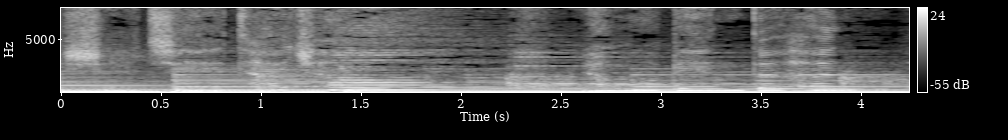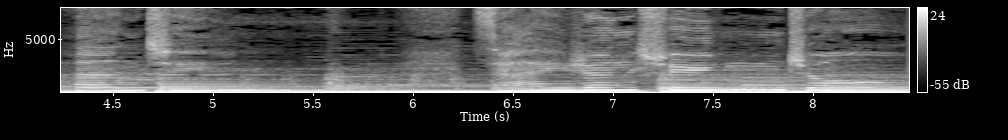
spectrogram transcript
世界太吵，让我变得很安静，在人群中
